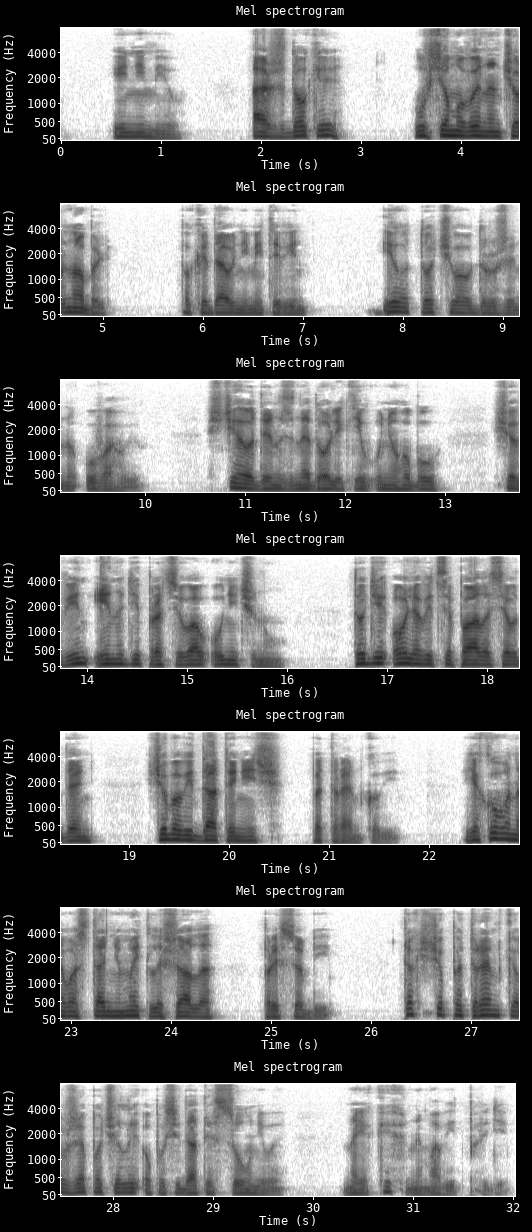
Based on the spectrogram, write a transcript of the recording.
і німів, аж доки у всьому винен Чорнобиль, покидав німіти він, і оточував дружину увагою. Ще один з недоліків у нього був, що він іноді працював у нічну. Тоді Оля відсипалася вдень, щоб віддати ніч Петренкові, яку вона в останню мить лишала при собі. Так що Петренка вже почали опосідати сумніви, на яких нема відповіді.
